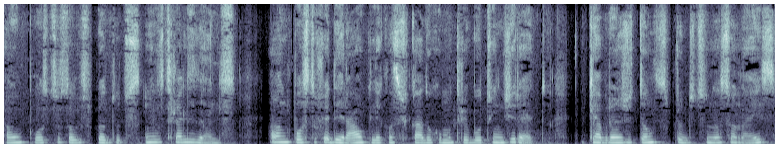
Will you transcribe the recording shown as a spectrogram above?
é um imposto sobre os produtos industrializados. É um imposto federal que é classificado como tributo indireto, que abrange tanto os produtos nacionais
